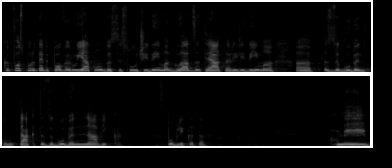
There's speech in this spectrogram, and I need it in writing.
Какво според теб е по-вероятно да се случи? Да има глад за театър или да има а, загубен контакт, загубен навик в публиката? Ами,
